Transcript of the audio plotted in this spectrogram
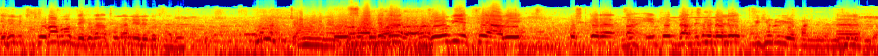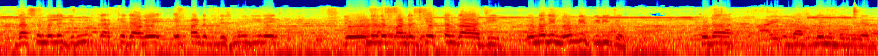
ਇਹਦੇ ਵਿੱਚ ਥੋੜਾ ਬਹੁਤ ਦਿਖਦਾ ਥੋੜਾ ਨੇੜੇ ਦਿਖਾ ਦਿਓ। ਜੋ ਵੀ ਇੱਥੇ ਆਵੇ ਪੁਸ਼ਕਰ ਤਾਂ ਇੱਥੇ ਦਰਸ਼ਨ ਮੇਲੇ ਵਿਸ਼ਨ ਹੋਈ ਹੈ। ਪੰਜ ਦਰਸ਼ਨ ਮੇਲੇ ਜ਼ਰੂਰ ਕਰਕੇ ਜਾਵੇ ਇਹ ਪੰਡਿਤ ਵਿਸ਼ਨੂੰ ਜੀ ਨੇ ਜੋ ਉਹਨਾਂ ਦੇ ਪੰਡਿਤ ਚੇਤਨ ਦਾਸ ਜੀ ਉਹਨਾਂ ਦੀ ਨੌਵੀਂ ਪੀੜ੍ਹੀ ਚੋਂ। ਤੁਹਾਡਾ ਦੱਸ ਦਿਓ ਨੰਬਰ ਵਗੈਰਾ।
